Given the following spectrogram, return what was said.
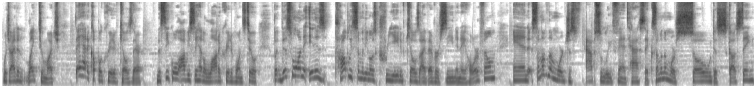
which I didn't like too much, they had a couple of creative kills there. The sequel obviously had a lot of creative ones too, but this one, it is probably some of the most creative kills I've ever seen in a horror film, and some of them were just absolutely fantastic. Some of them were so disgusting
